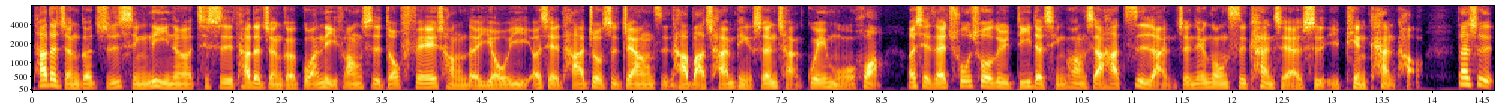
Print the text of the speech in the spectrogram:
它的整个执行力呢，其实它的整个管理方式都非常的优异，而且它就是这样子，它把产品生产规模化，而且在出错率低的情况下，它自然整间公司看起来是一片看好。但是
